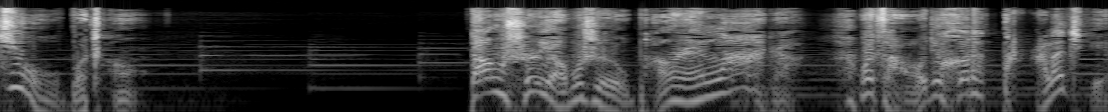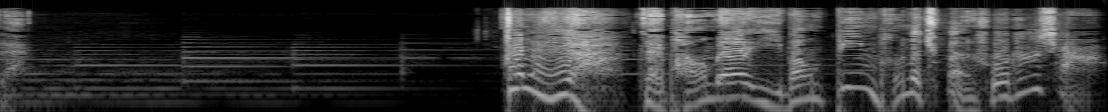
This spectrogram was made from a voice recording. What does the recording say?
就不成。当时要不是有旁人拉着，我早就和他打了起来。终于啊，在旁边一帮宾朋的劝说之下，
